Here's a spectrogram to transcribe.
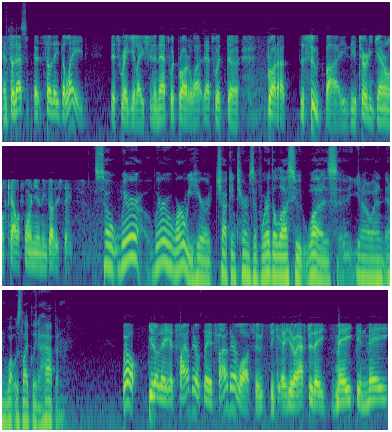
And so that's uh, so they delayed this regulation, and that's what brought a lot. That's what uh, brought out the suit by the Attorney General of California and these other states. So where where were we here, Chuck, in terms of where the lawsuit was, you know, and, and what was likely to happen? Well, you know, they had filed their they had filed their lawsuit. You know, after they May in May,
